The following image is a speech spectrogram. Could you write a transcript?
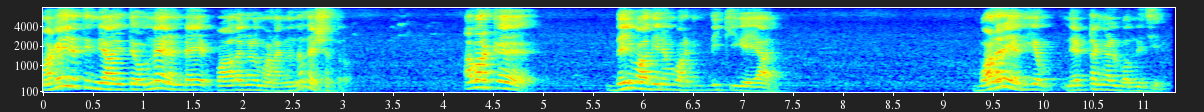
മകയിരത്തിന്റെ ആദ്യത്തെ ഒന്ന് രണ്ട് പാദങ്ങളും അടങ്ങുന്ന നക്ഷത്രം. അവർക്ക് ദൈവാധീനം വർദ്ധിക്കുകയാൽ വളരെയധികം നേട്ടങ്ങൾ വന്നു ചേരും.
